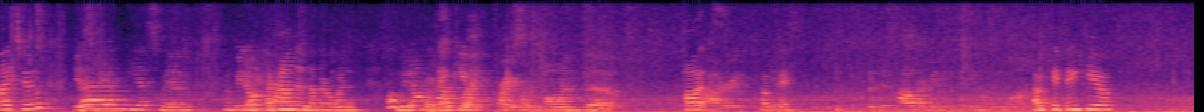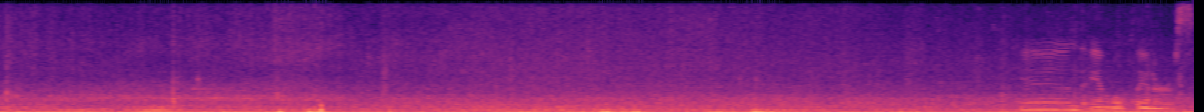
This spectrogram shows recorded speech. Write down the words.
Outside too? Yes, um, ma'am. Yes, ma'am. We don't I found have, another one. Oh, we don't Thank have you. like prices on the Pots. pottery. Okay. But just holler at me if you see what want. Okay, thank you. And the animal planters.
